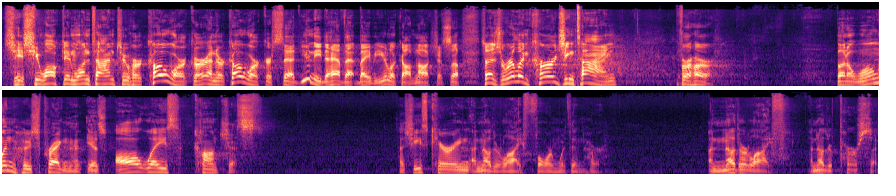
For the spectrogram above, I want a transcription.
She, she walked in one time to her coworker, and her coworker said, You need to have that baby. You look obnoxious. So, so it's a real encouraging time for her. But a woman who's pregnant is always conscious that she's carrying another life form within her. Another life, another person.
